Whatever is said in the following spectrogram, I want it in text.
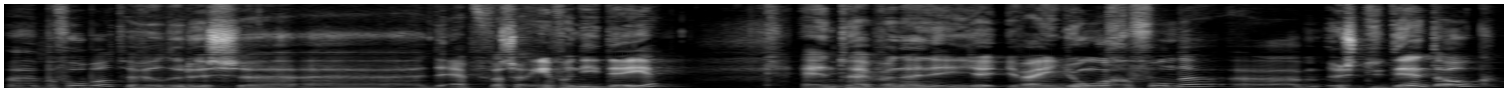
eh, bijvoorbeeld. We wilden dus, eh, de app was ook een van die ideeën. En toen hebben we een, wij een jongen gevonden, ehm, een student ook.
